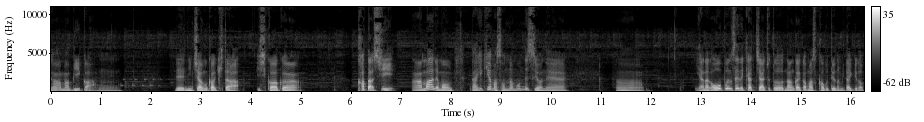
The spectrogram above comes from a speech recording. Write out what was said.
あ、まあ B か。うん。で、日ハムから来たら石川くん。肩 C。あ、まあでも、打撃はまあそんなもんですよね。うん。いや、なんかオープン戦でキャッチャーちょっと何回かマスク被ってるの見たいけど、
